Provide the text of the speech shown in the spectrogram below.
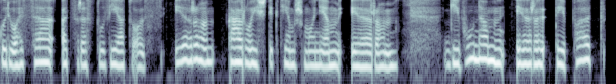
kuriuose atsirastų vietos ir karo ištiktiem žmonėm ir gyvūnam ir taip pat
